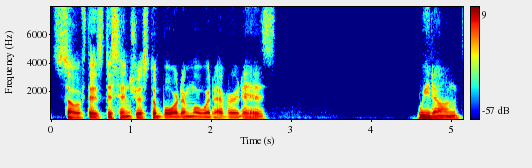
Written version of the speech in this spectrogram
So if there's disinterest or boredom or whatever it is, we don't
